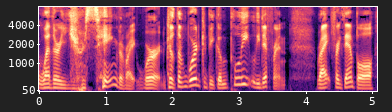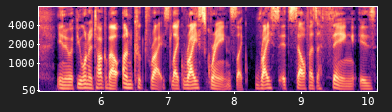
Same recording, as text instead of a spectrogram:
whether you're saying the right word because the word could be completely different right for example you know if you want to talk about uncooked rice like rice grains like rice itself as a thing is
